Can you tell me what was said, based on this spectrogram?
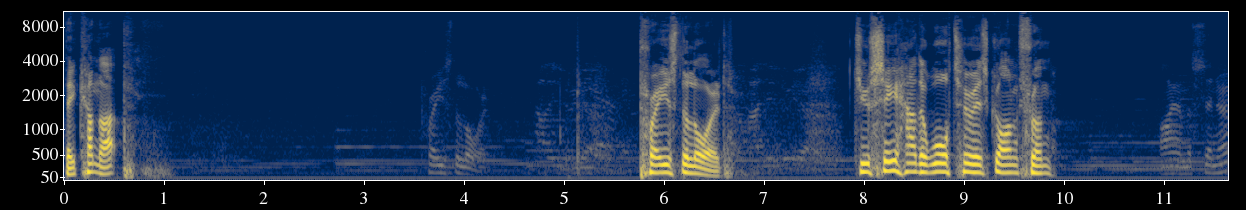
They come up. Praise the Lord. Praise the Lord. Do you see how the water has gone from I am a sinner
